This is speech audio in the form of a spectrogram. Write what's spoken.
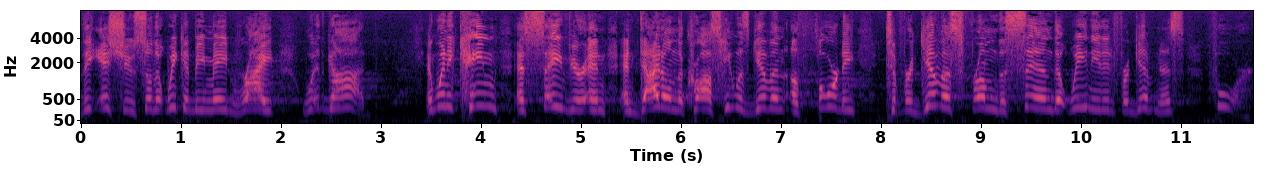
the issue so that we could be made right with God. And when he came as Savior and, and died on the cross, he was given authority to forgive us from the sin that we needed forgiveness for.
